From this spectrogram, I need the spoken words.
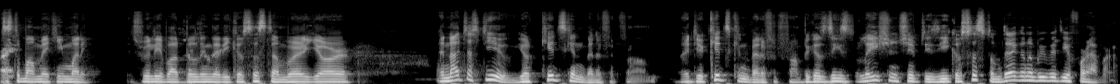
Right. Just about making money. It's really about building that ecosystem where you're and not just you, your kids can benefit from, right? Your kids can benefit from because these relationships, these ecosystems, they're going to be with you forever.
